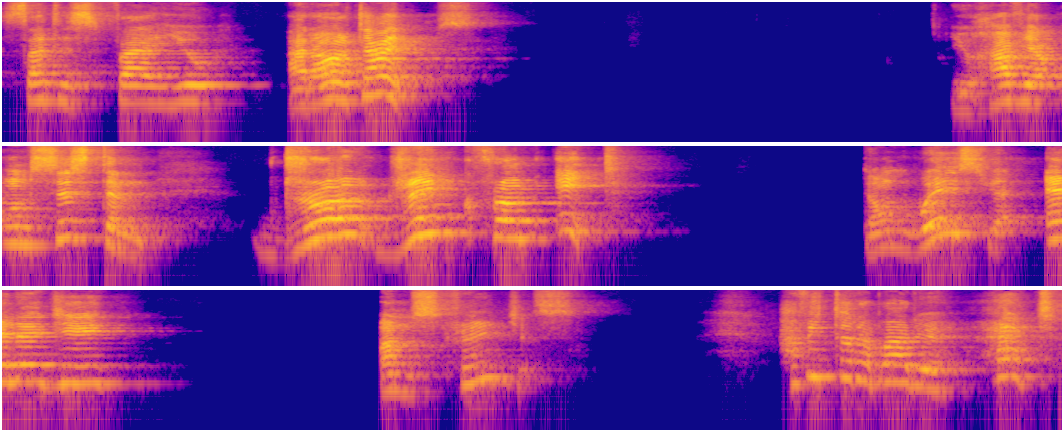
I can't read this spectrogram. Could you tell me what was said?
satisfy you at all times. You have your own system. Draw, drink from it. Don't waste your energy on strangers. Have you thought about the hurt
